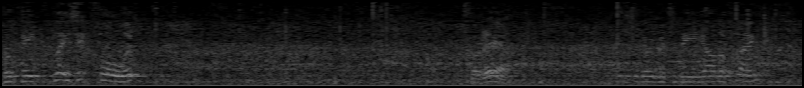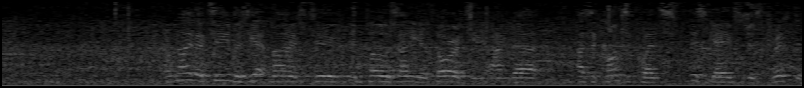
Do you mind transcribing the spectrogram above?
Okay, plays it forward. Correa. Puts it over to the other flank. Well, neither team has yet managed to impose any authority, and uh, as a consequence, this game's just drifted.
